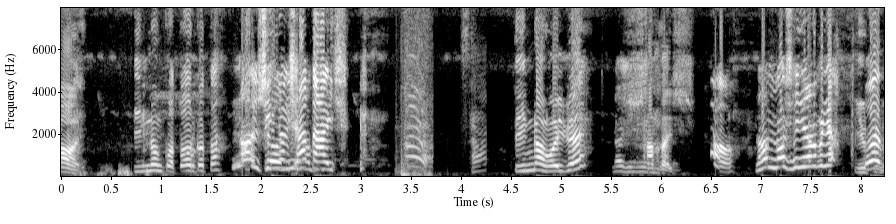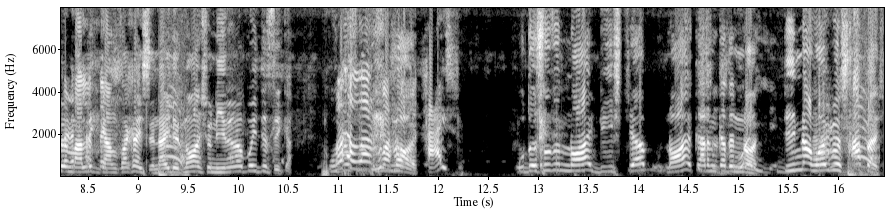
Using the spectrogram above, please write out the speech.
নয়। তিন নং কত আর কথা? নয়শো সাতাইশ। তিন নং হইবে সাতাইশ। না মালিক গাঞ্জা খাইছে। নাইলে নয়শো নিরানব্বই দিতেছে কা। নয় খাইস উদর সুদূর নয়। ডিস্টার্ব নয় কারেন্ট কাদের নয়। তিন নং হইবে সাতাইশ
